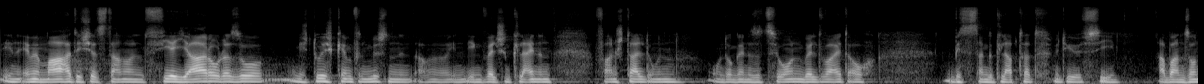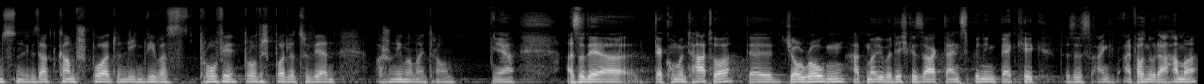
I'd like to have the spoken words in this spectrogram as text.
in MMA hatte ich jetzt damals vier Jahre oder so mich durchkämpfen müssen in, irgendwelchen kleinen Veranstaltungen und Organisationen weltweit auch, bis es dann geklappt hat mit UFC. Aber ansonsten, wie gesagt, Kampfsport und irgendwie was Profi, Profisportler zu werden, war schon immer mein Traum. Ja, also der, der Kommentator, der Joe Rogan, hat mal über dich gesagt, dein Spinning Backkick, das ist einfach nur der Hammer.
